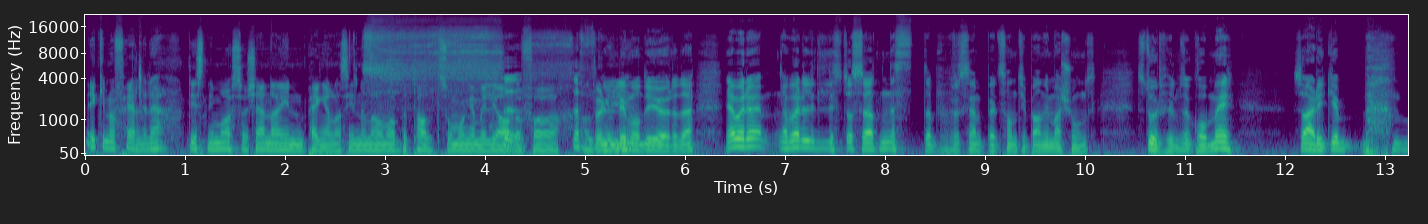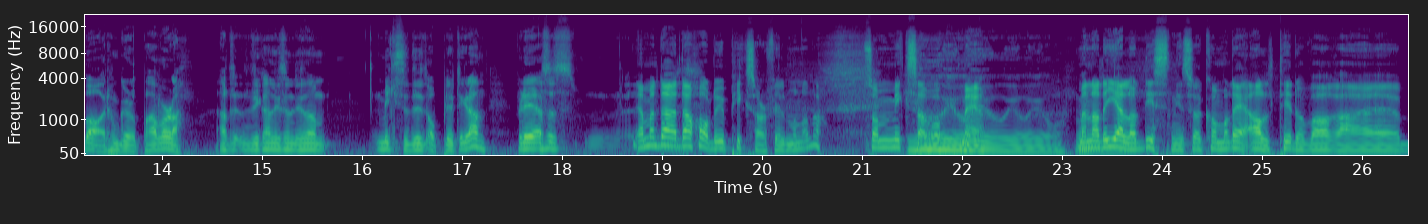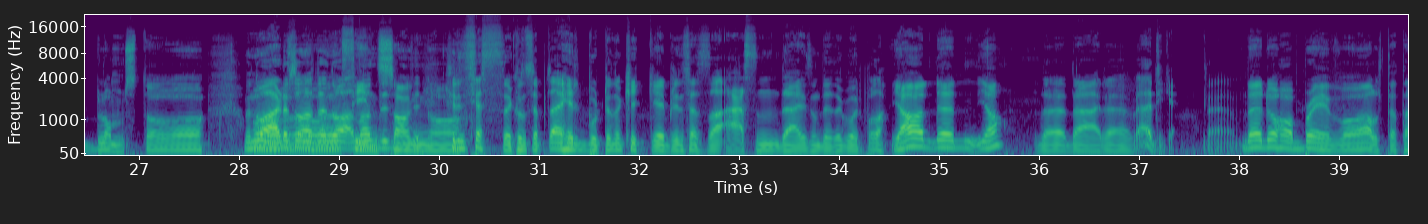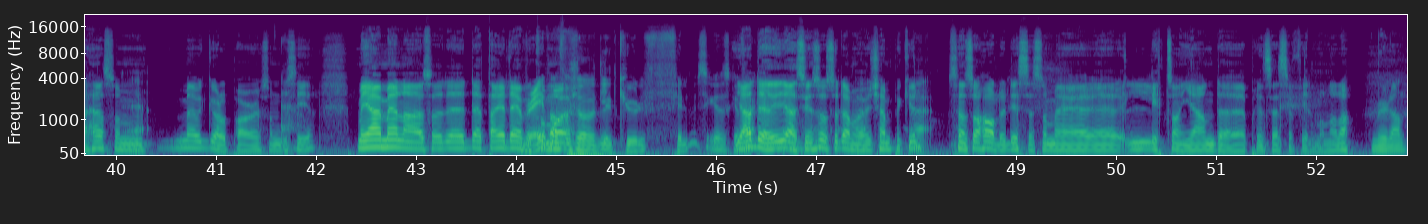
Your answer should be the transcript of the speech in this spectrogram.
Ikke noe feil i det. Disney må også tjene inn pengene sine når de har betalt så mange milliarder for alt Selvfølgelig mulig. må de gjøre det. Jeg har bare, har bare litt lyst til å se at neste for eksempel, sånn type animasjons-storfilm som kommer, så er det ikke bare om girl power, da. At de kan liksom, liksom mikse det opp litt. Grann. Fordi altså Ja, men der, der har du jo Pixar-filmene, da. Som mikser opp med. Jo, jo, jo. Men når det gjelder Disney, så kommer det alltid å være eh, blomster og, Men nå er det sånn at det, og nå, og Prinsessekonseptet er helt borte. Nå kicker prinsessa assen. Det er liksom det det går på, da. Ja, det, ja. Det, det er eh, Jeg vet ikke. Det, Det, du har Brave og alt dette her som Ja. Med girl power, som du Ja. sier. Men jeg mener altså det, Dette er det vi Brave var kommer for så vidt litt kul film, jeg Ja, det, jeg syns også den var kjempekul. Ja. Sen så har du disse som er eh, litt sånn hjernedøde prinsessefilmene, da. Mulan.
